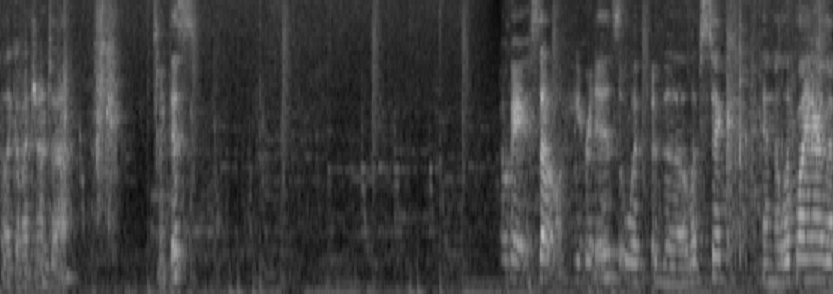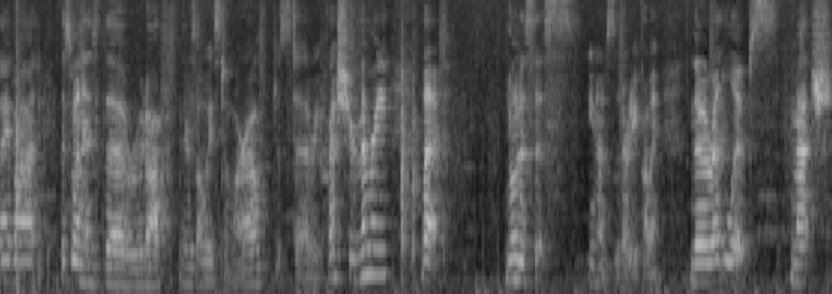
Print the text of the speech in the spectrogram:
like a magenta, like this. Okay, so here it is with the lipstick and the lip liner that I bought. This one is the Rudolph There's Always Tomorrow, just to refresh your memory. But notice this, you noticed it already probably. The red lips match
